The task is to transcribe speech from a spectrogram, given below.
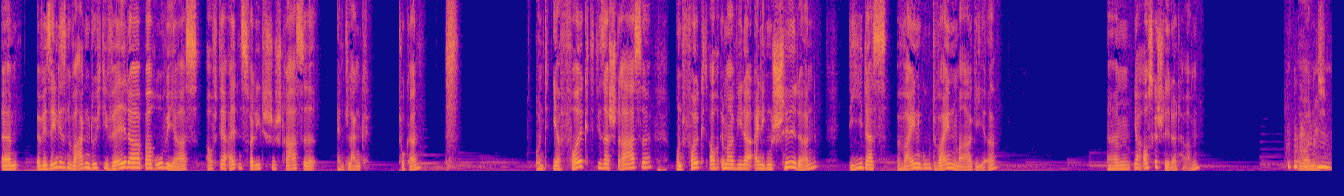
Ähm, wir sehen diesen Wagen durch die Wälder Barovias auf der alten Svalitischen Straße entlang tuckern. Und ihr folgt dieser Straße und folgt auch immer wieder einigen Schildern, die das Weingut Weinmagier ähm, ja, ausgeschildert haben. Und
